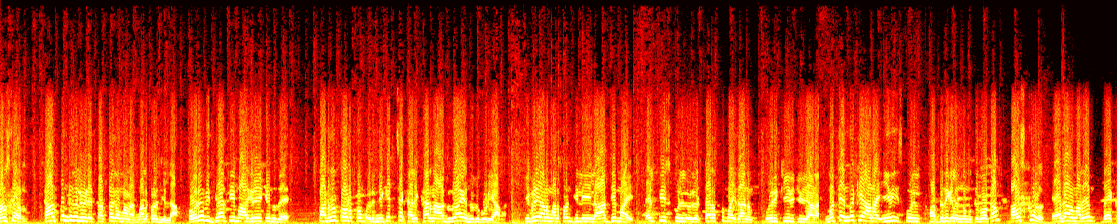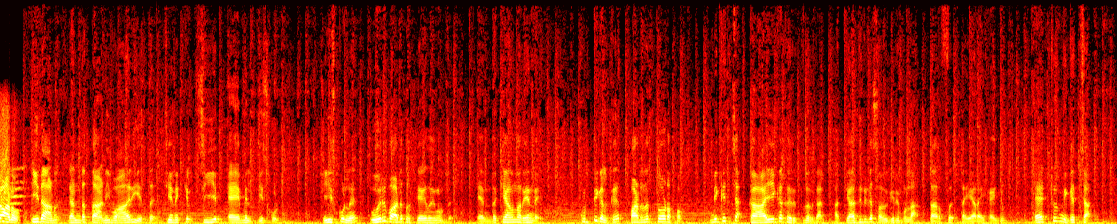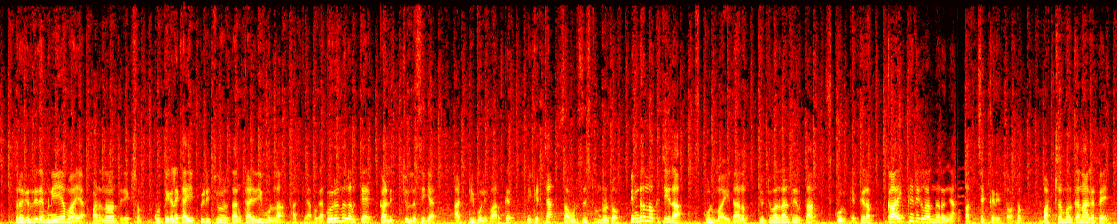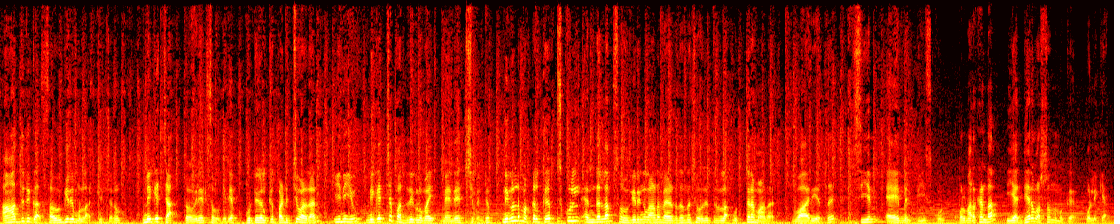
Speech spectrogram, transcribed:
നമസ്കാരം. കാൽപന്ത് കളിയുടെ തട്ടകമാണ് മലപ്പുറം ജില്ല. ഓരോ വിദ്യാർത്ഥിയും ആഗ്രഹിക്കുന്നത് പഠനത്തോടൊപ്പം ഒരു മികച്ച കളിക്കാരനാകുക എന്നതുകൂടിയാണ്. ഇവിടെയാണ് മലപ്പുറം ജില്ലയിൽ ആദ്യമായി എൽ പി സ്കൂളിൽ ഒരു ടെറഫ് മൈതാനം ഒരുക്കിയിരിക്കുകയാണ്. മറ്റെന്തൊക്കെയാണ് ഈ സ്കൂളിൽ പദ്ധതികൾ എന്ന് നമുക്ക് നോക്കാം. ആ സ്കൂൾ ഏതാണെന്നറിയാം ദേ കാണൂ. ഇതാണ് Randathani Variyath ചിനക്കിൽ C M M L P school. ഈ സ്കൂളിന് ഒരുപാട് പ്രത്യേകതകളുണ്ട്. എന്തൊക്കെയാണെന്ന് അറിയണ്ടേ? കുട്ടികൾക്ക് പഠനത്തോടൊപ്പം മികച്ച കായിക കരുത്ത് നൽകാൻ അത്യാധുനിക സൗകര്യമുള്ള ടർഫ് തയ്യാറായി കഴിഞ്ഞു. ഏറ്റവും മികച്ച പ്രകൃതി രമണീയമായ പഠനാന്തരീക്ഷം കുട്ടികളെ കൈപ്പിടിച്ചുയർത്താൻ കഴിവുള്ള അധ്യാപകർ കുരുന്നുകൾക്ക് കളിച്ചുല്ലസിക്കാൻ അടിപൊളി പാർക്ക് മികച്ച സൗണ്ട് സിസ്റ്റം ഉണ്ട് കേട്ടോ ഇന്റർലോക്ക് ചെയ്ത സ്കൂൾ മൈതാനം ചുറ്റുമതിലാൽ തീർത്ത സ്കൂൾ കെട്ടിടം കായ്ക്കനികളാൽ നിറഞ്ഞ പച്ചക്കറി തോട്ടം ഭക്ഷണമുറുക്കാനാകട്ടെ ആധുനിക സൗകര്യമുള്ള കിച്ചണും മികച്ച ടോയ്ലറ്റ് സൗകര്യം. കുട്ടികൾക്ക് പഠിച്ചു വളരാൻ ഇനിയും മികച്ച പദ്ധതികളുമായി മാനേജ്മെന്റും നിങ്ങളുടെ മക്കൾക്ക് സ്കൂളിൽ എന്തെല്ലാം സൗകര്യങ്ങളാണ് വേണ്ടതെന്ന ചോദ്യത്തിനുള്ള ഉത്തരമാണ് Variyath C M A M L P school അപ്പോൾ മറക്കണ്ട ഈ അധ്യയന വർഷം നമുക്ക് പൊള്ളിക്കാം.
